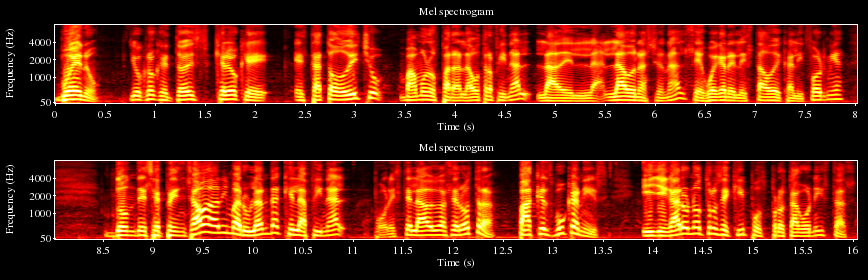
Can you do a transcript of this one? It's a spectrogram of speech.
Bueno, yo creo que entonces creo que está todo dicho. Vámonos para la otra final, la del la- lado nacional. Se juega en el estado de California, donde se pensaba, Dani Marulanda, que la final por este lado iba a ser otra. Packers Buccaneers. Y llegaron otros equipos protagonistas.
